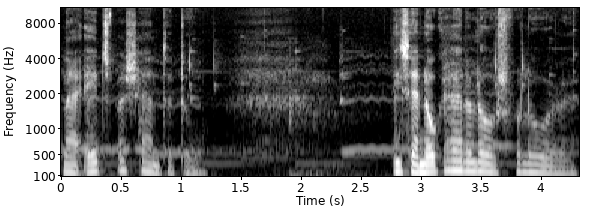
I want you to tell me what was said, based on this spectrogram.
naar aidspatiënten toe. Die zijn ook reddeloos verloren.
